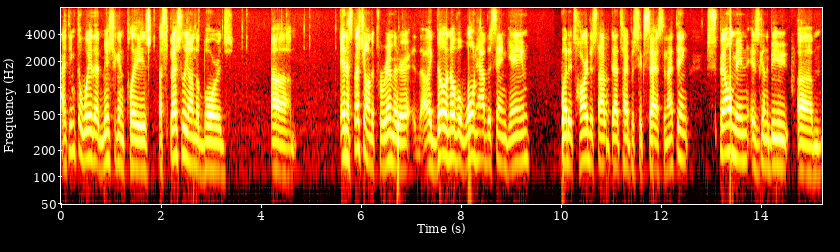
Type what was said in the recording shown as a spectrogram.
I think the way that Michigan plays, especially on the boards, um, and especially on the perimeter, like Villanova won't have the same game, but it's hard to stop that type of success. And I think Spellman is going to be um,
